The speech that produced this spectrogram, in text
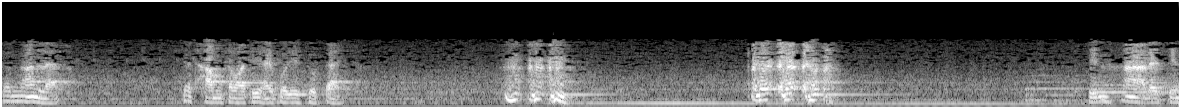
ก็นั่นแหละ จะทำสมาธิให้บริสุทธิ์ได้สินห้าและสิน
